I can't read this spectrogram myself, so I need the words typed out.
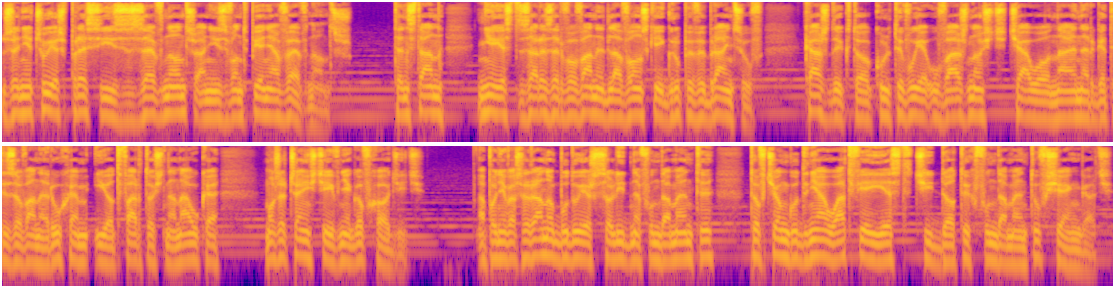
że nie czujesz presji z zewnątrz ani zwątpienia wewnątrz. Ten stan nie jest zarezerwowany dla wąskiej grupy wybrańców. Każdy, kto kultywuje uważność, ciało naenergetyzowane ruchem i otwartość na naukę, może częściej w niego wchodzić. A ponieważ rano budujesz solidne fundamenty, to w ciągu dnia łatwiej jest ci do tych fundamentów sięgać.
